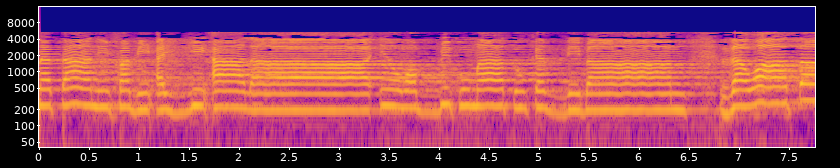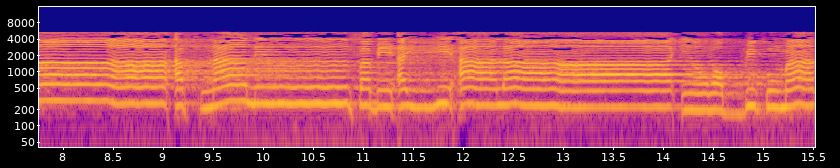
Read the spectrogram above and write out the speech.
جنتان فبأي آلاء ربكما تكذبان؟ ذواتا أفنان فبأي آلاء ربكما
